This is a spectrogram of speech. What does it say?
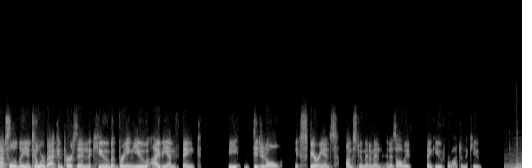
Absolutely. Until we're back in person, theCUBE bringing you IBM Think, the digital experience. I'm Stu Miniman, and as always, thank you for watching the theCUBE.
